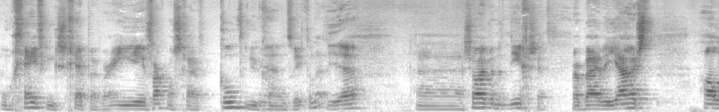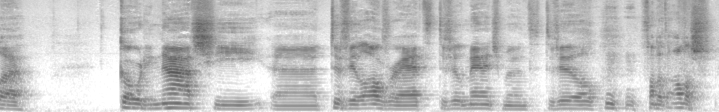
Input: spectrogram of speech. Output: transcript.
omgeving scheppen waarin je je vakmanschap continu kan ontwikkelen. Ja. Zo hebben we het neergezet. Waarbij we juist alle coördinatie, eh, te veel overhead, te veel management, te veel van dat alles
